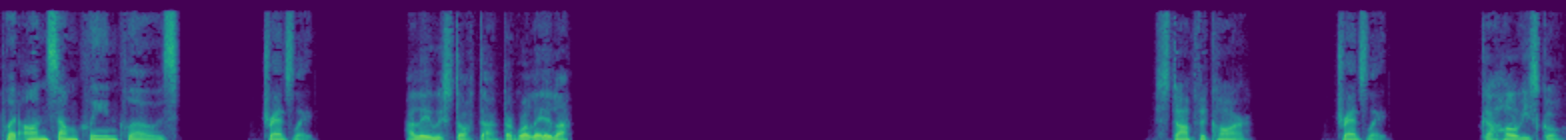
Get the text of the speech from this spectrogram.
Put on some clean clothes. Translate. Alewis tohta tagualela. Stop the car. Translate. Gahovisko,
